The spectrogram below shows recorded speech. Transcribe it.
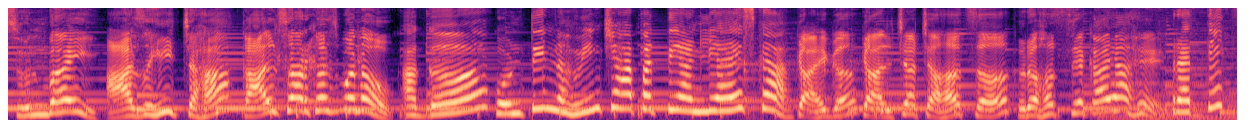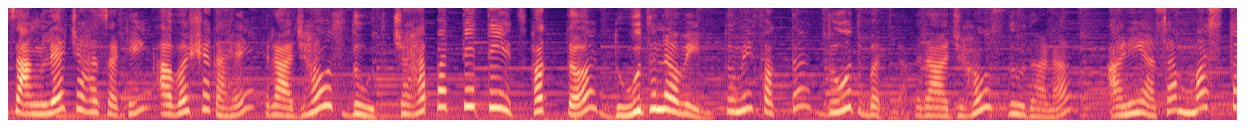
सुनबाई आजही चहा काल सारखाच बनव. अग कोणती नवीन चहापत्ती आणली आहेस का? काय ग? कालच्या चहाचं रहस्य काय आहे? प्रत्येक चांगल्या चहासाठी आवश्यक आहे राजहंस दूध. चहापत्ती तीच फक्त दूध नवीन. तुम्ही फक्त दूध बदला. राजहंस दूध आणा आणि असा मस्त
